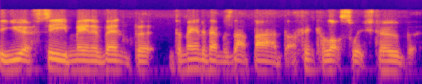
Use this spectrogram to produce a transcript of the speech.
the UFC main event, but the main event was that bad that I think a lot switched over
